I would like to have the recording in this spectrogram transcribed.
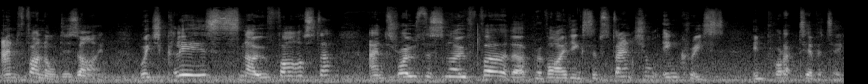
and funnel design, which clears snow faster and throws the snow further, providing substantial increase in productivity.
